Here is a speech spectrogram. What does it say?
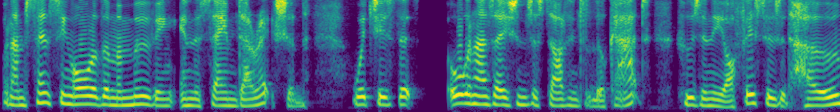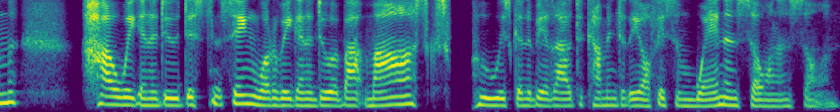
but I'm sensing all of them are moving in the same direction, which is that organizations are starting to look at who's in the office, who's at home, how are we going to do distancing? What are we going to do about masks? Who is going to be allowed to come into the office and when, and so on and so on.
